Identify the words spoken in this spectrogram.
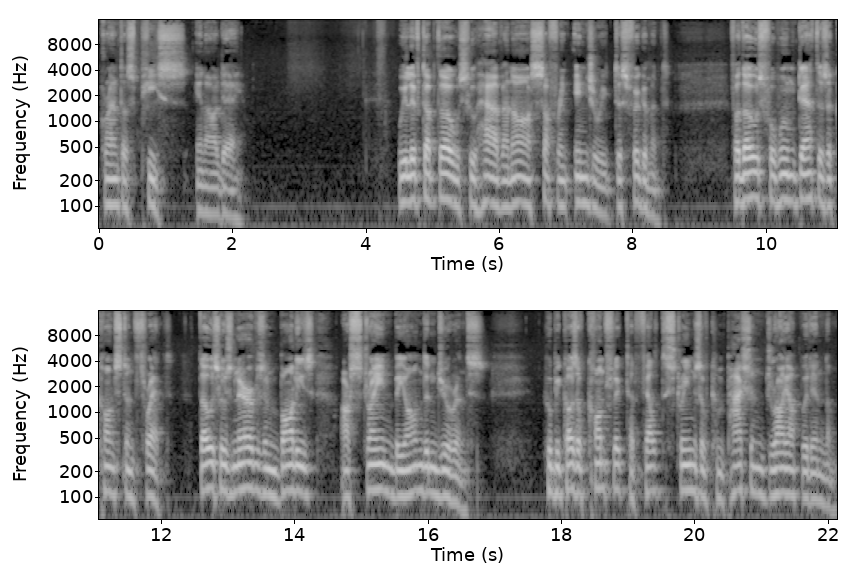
grant us peace in our day. We lift up those who have and are suffering injury, disfigurement, for those for whom death is a constant threat, those whose nerves and bodies are strained beyond endurance, who because of conflict had felt streams of compassion dry up within them.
